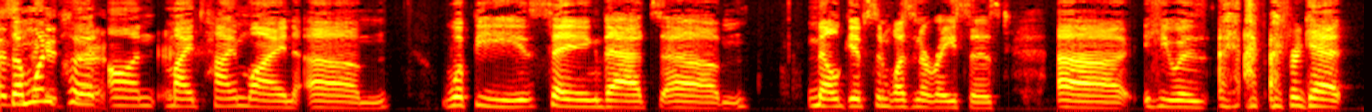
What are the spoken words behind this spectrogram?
Someone put on my timeline um, Whoopi saying that um, Mel Gibson wasn't a racist. Uh, he was. I, I forget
